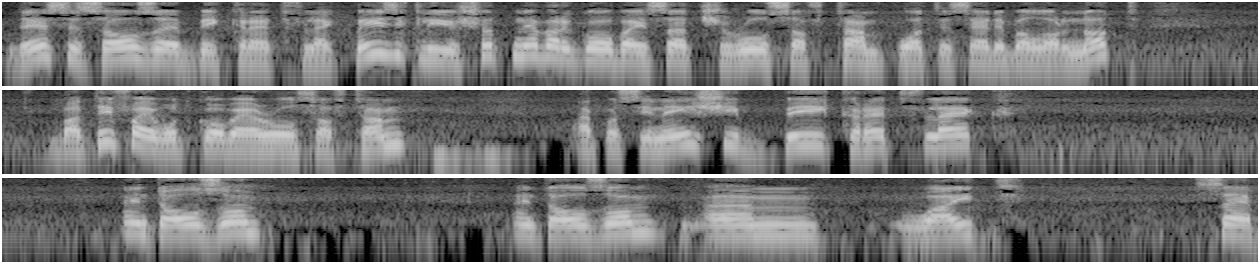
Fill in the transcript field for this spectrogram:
This is also a big red flag. Basically, you should never go by such rules of thumb what is edible or not. But if I would go by rules of thumb, Apocynaceae, big red flag. And also, and also um, white sap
